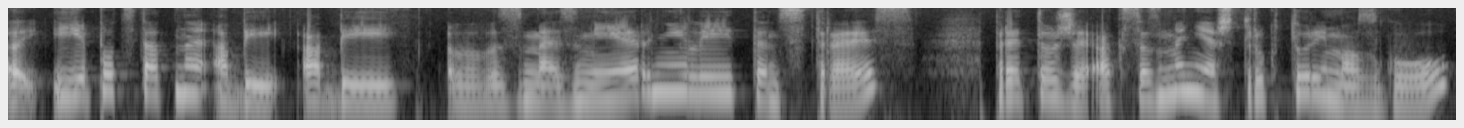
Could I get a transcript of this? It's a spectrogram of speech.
je podstatné, aby, aby sme zmiernili ten stres, pretože ak sa zmenia štruktúry mozgu,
